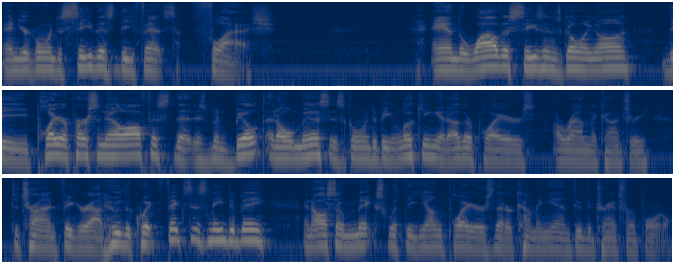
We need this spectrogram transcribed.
And you're going to see this defense flash. And the while this season is going on, the player personnel office that has been built at Ole Miss is going to be looking at other players around the country to try and figure out who the quick fixes need to be and also mix with the young players that are coming in through the transfer portal.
